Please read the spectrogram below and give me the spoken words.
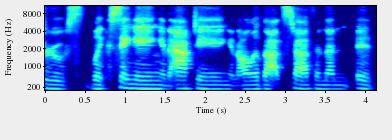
through like singing and acting and all of that stuff. And then it,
